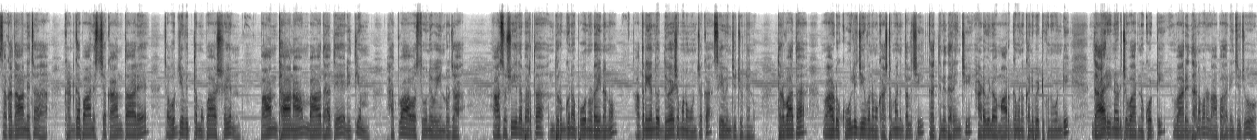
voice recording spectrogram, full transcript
సకదాని ఖడ్గపానిశ్చ కాంతారే చౌర్యవిత్తముపాశ్రయన్ పాంథానాం బాధతే నిత్యం హత్వా వస్తువుని వైనృజ ఆ సుశీల భర్త దుర్గుణపూర్ణుడైనను అతని ఎందు ద్వేషమును ఉంచక సేవించుచుండెను. తరువాత వాడు కూలి జీవనము కష్టమని తలచి కత్తిని ధరించి అడవిలో మార్గమును కనిపెట్టుకుని ఉండి దారి నడుచు వారిని కొట్టి వారి ధనములను అపహరించుచు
